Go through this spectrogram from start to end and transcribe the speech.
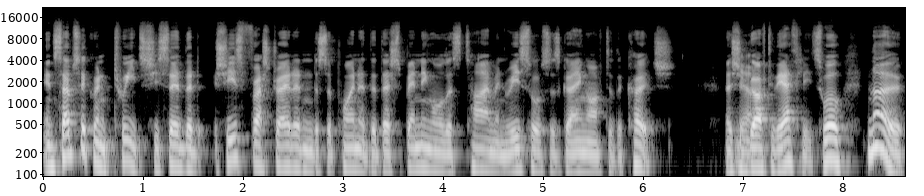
in subsequent tweets, she said that she's frustrated and disappointed that they're spending all this time and resources going after the coach. They should Yeah. go after the athletes. Well, no.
